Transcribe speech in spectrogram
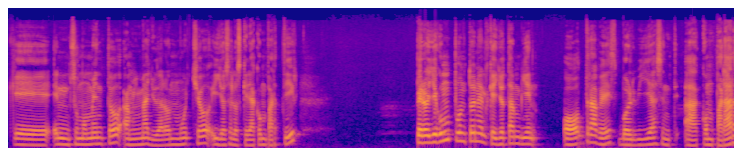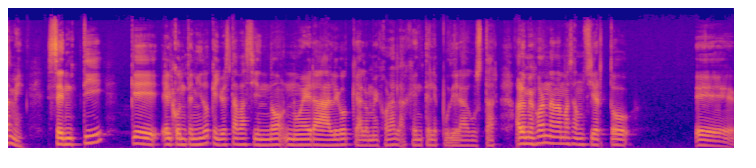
que en su momento a mí me ayudaron mucho y yo se los quería compartir. Pero llegó un punto en el que yo también otra vez volví a, a compararme. Sentí que el contenido que yo estaba haciendo no era algo que a lo mejor a la gente le pudiera gustar. A lo mejor nada más a un cierto... Eh,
